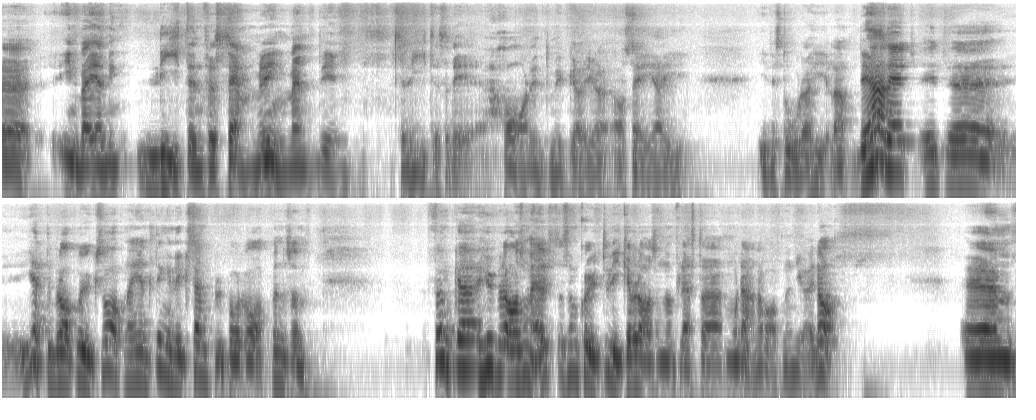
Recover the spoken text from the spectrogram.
Eh, Innebär en liten försämring men det är så lite så det har inte mycket att, göra, att säga i, i det stora hela. Det här är ett, ett eh, jättebra bruksvapen, egentligen ett exempel på ett vapen som funkar hur bra som helst och som skjuter lika bra som de flesta moderna vapnen gör idag. Ehm,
